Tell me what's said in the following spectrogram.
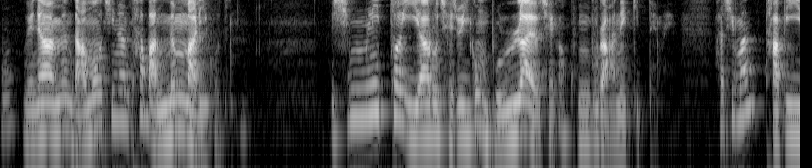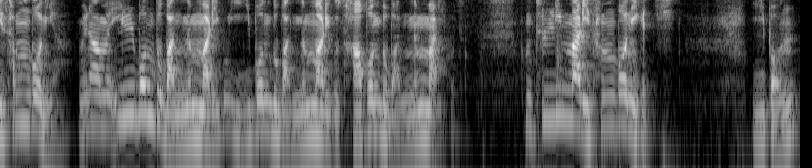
어? 왜냐하면 나머지는 다 맞는 말이거든. 10리터 이하로 제조 이건 몰라요. 제가 공부를 안 했기 때문에. 하지만 답이 3번이야. 왜냐하면 1번도 맞는 말이고 2번도 맞는 말이고 4번도 맞는 말이거든. 그럼 틀린 말이 3번이겠지. 2번.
